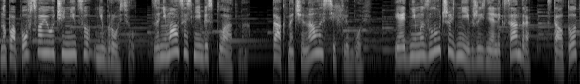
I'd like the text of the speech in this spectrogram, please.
но Попов свою ученицу не бросил. Занимался с ней бесплатно. Так начиналась их любовь. И одним из лучших дней в жизни Александра стал тот,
